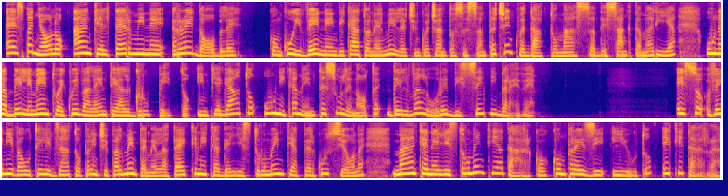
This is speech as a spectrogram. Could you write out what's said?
È spagnolo anche il termine redoble, con cui venne indicato nel 1565 da Tomás de Sancta Maria un abbellimento equivalente al gruppetto, impiegato unicamente sulle note del valore di semibreve. Esso veniva utilizzato principalmente nella tecnica degli strumenti a percussione, ma anche negli strumenti ad arco, compresi liuto e chitarra.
